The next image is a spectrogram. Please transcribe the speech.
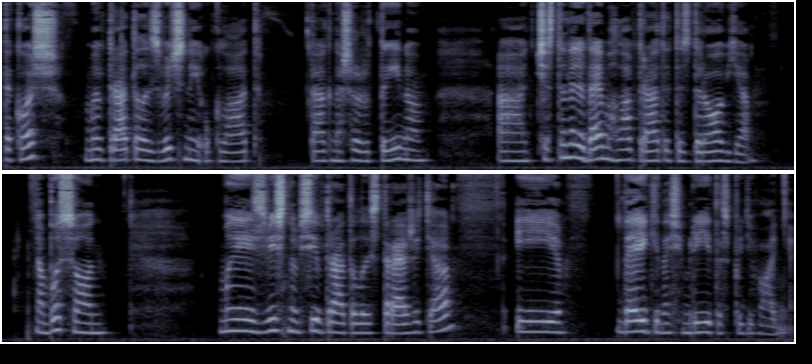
Також ми втратили звичний уклад, так, нашу рутину. Частина людей могла втратити здоров'я або сон. Ми, звісно, всі втратили старе життя і деякі наші мрії та сподівання.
